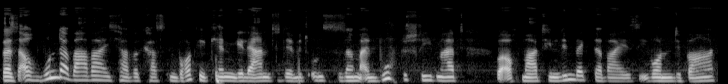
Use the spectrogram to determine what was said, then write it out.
Was auch wunderbar war, ich habe Carsten Brocke kennengelernt, der mit uns zusammen ein Buch geschrieben hat, wo auch Martin Limbeck dabei ist, Yvonne de Barg.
